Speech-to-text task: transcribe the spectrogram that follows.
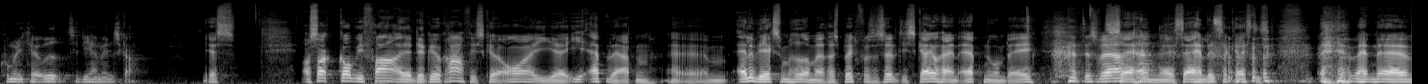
kommunikere ud til de her mennesker. Yes. Og så går vi fra øh, det geografiske over i, øh, i app-verdenen. Øhm, alle virksomheder med respekt for sig selv, de skal jo have en app nu om dagen. Desværre. Sagde, ja. han, øh, sagde han lidt sarkastisk. Men øh,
